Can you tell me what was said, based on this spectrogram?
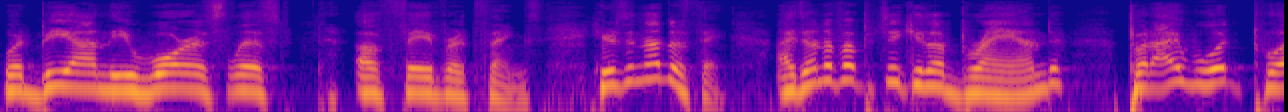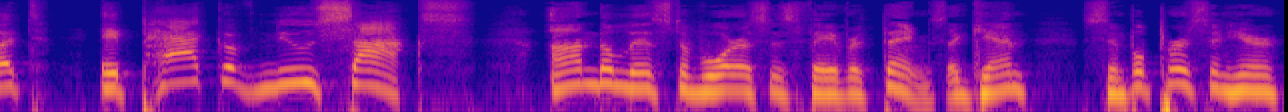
would be on the Warras list of favorite things. Here's another thing. I don't have a particular brand, but I would put a pack of new socks on the list of Warras's favorite things. Again, simple person here.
